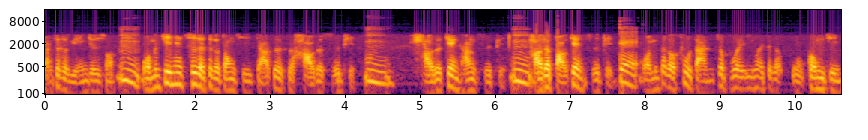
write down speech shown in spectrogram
讲这个原因就是说，嗯我们今天吃的这个东西，假设是好的食品。嗯好的健康食品，嗯好的保健食品，对我们这个负担就不会因为这个五公斤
